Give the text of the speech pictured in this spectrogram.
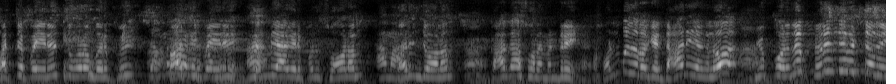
பச்சை பயிறு துவரம் பருப்பு பாசி பயிறு செம்மையாக இருப்பது சோளம். கருஞ்சோளம் காகா சோளம் என்று. ஒன்பது வகை தானியங்களோ இப்பொழுது பிரிந்து விட்டது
